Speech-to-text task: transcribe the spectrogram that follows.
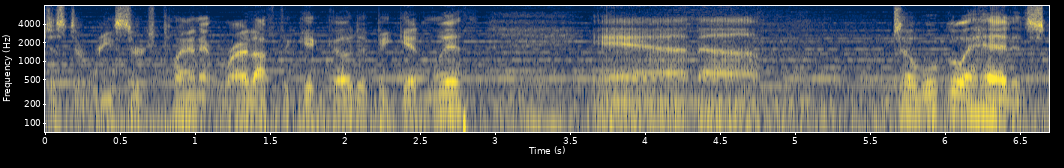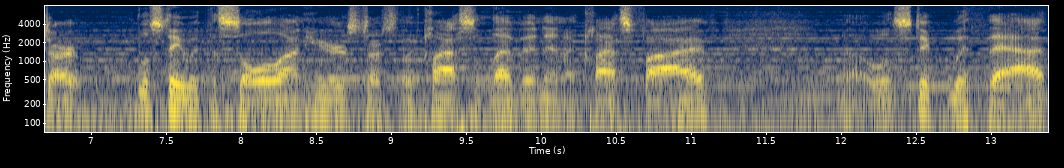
just a research planet right off the get-go to begin with. And uh, so we'll go ahead and start. We'll stay with the Sol on here. It starts with a class 11 and a class 5. Uh, we'll stick with that.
